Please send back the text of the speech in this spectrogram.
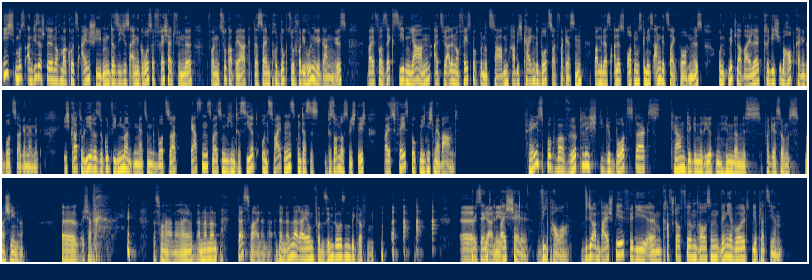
ich muss an dieser Stelle noch mal kurz einschieben, dass ich es eine große Frechheit finde von Zuckerberg, dass sein Produkt so vor die Hunde gegangen ist, weil vor sechs, sieben Jahren, als wir alle noch Facebook benutzt haben, habe ich keinen Geburtstag vergessen, weil mir das alles ordnungsgemäß angezeigt worden ist und mittlerweile kriege ich überhaupt keine Geburtstage mehr mit. Ich gratuliere so gut wie niemanden mehr zum Geburtstag. Erstens, weil es mich nicht interessiert und zweitens, und das ist besonders wichtig, weil es Facebook mich nicht mehr warnt. Facebook war wirklich die Geburtstagskerndegenerierten Hindernisvergessungsmaschine. Äh, ich habe, das war eine Aneinanderreihung, aneinander, das war eine Aneinanderreihung von sinnlosen Begriffen. äh, Presented by Shell, V-Power. Video ein Beispiel für die ähm, Kraftstofffirmen draußen. Wenn ihr wollt, wir platzieren.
